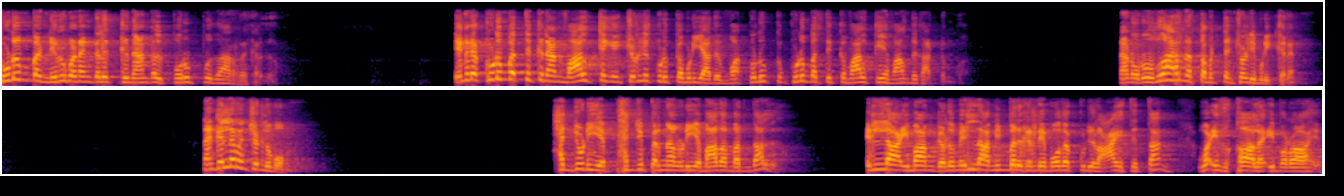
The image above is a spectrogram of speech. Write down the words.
குடும்ப நிறுவனங்களுக்கு நாங்கள் பொறுப்புதாரர்கள். எங்கட குடும்பத்துக்கு நான் வாழ்க்கையை சொல்லிக் கொடுக்க முடியாது. வா- குடும்பத்துக்கு வாழ்க்கையை வாழ்ந்து காட்டுங்க. நான் ஒரு உதாரணத்தை மட்டும் சொல்லி முடிக்கிறேன். நாங்கள் எல்லாரும் சொல்லுவோம் ஹஜ்ஜுடைய ஹஜ் பெருநாளுடைய மாதம் வந்தால் எல்லா இமாம்களும் எல்லா மிம்பர்களுடைய மோதக்கூடிய ஆயத்தைத்தான் وإذ قال إبراهيم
